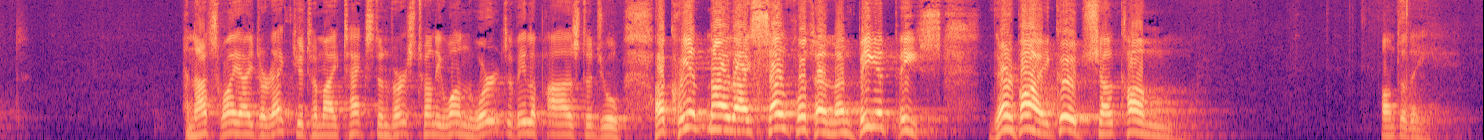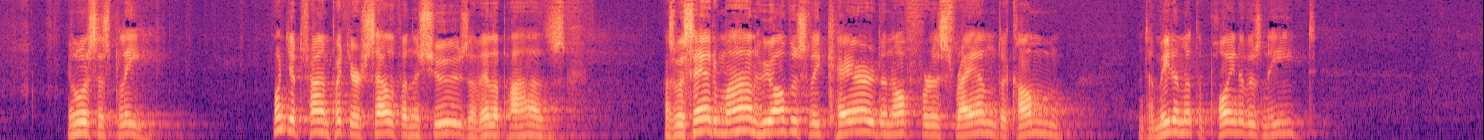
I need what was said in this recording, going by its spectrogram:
And that's why I direct you to my text in verse 21, words of Eliphaz to Job. Acquaint now thyself with him and be at peace. Thereby good shall come unto thee. You notice his plea. Won't you try and put yourself in the shoes of Eliphaz? As we said, a man who obviously cared enough for his friend to come and to meet him at the point of his need.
